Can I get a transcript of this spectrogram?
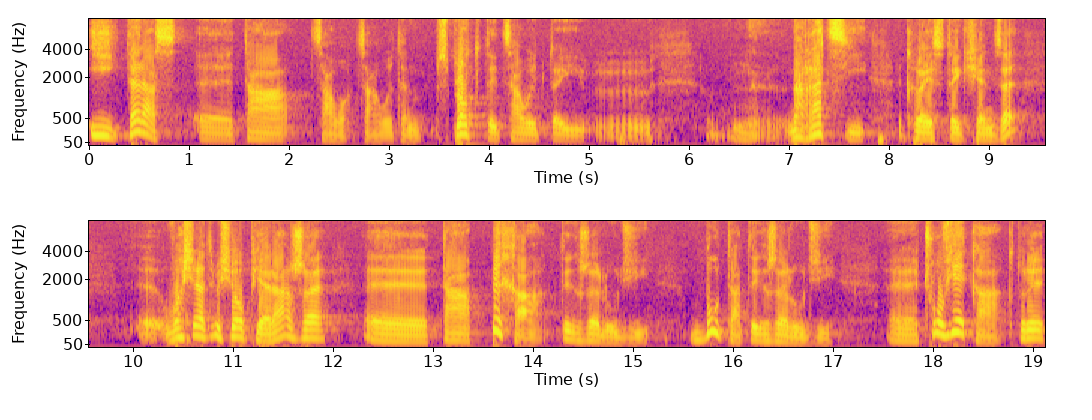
I teraz e, ta cała, cały ten splot tej całej tej narracji, która jest w tej księdze, e, właśnie na tym się opiera, że e, ta pycha tychże ludzi, buta tychże ludzi, e, człowieka, który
